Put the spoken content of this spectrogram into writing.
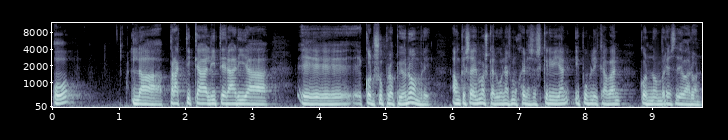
o la práctica literaria eh, con su propio nombre, aunque sabemos que algunas mujeres escribían y publicaban con nombres de varón.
